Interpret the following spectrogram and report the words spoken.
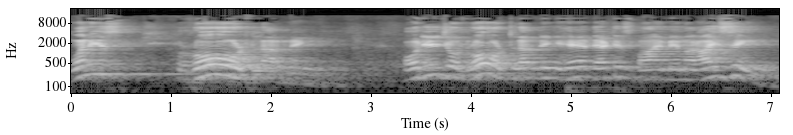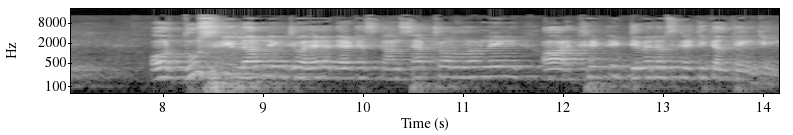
वन इज़ रोड लर्निंग और ये जो रोड लर्निंग है दैट इज़ बाय मेमोराइजिंग और दूसरी लर्निंग जो है दैट इज़ कॉन्सेप्चुअल लर्निंग और इट डेवलप्स क्रिटिकल थिंकिंग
